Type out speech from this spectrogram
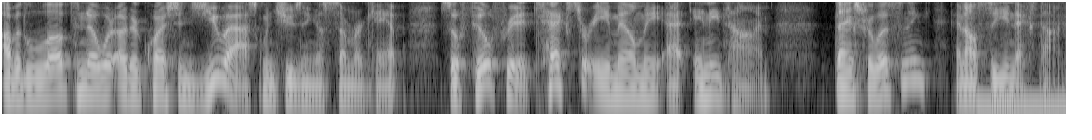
I would love to know what other questions you ask when choosing a summer camp. So feel free to text or email me at any time. Thanks for listening, and I'll see you next time.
